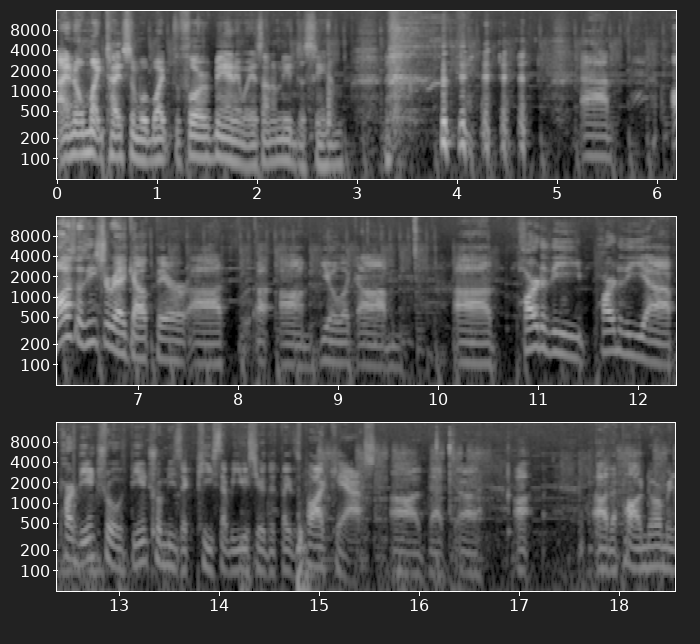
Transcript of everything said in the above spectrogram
I know Mike Tyson would wipe the floor with me anyways. I don't need to see him. Um, also, Easter egg out there. Uh, uh, um, you know, like um, uh, part of the part of the uh, part of the intro the intro music piece that we use here, that like this podcast, uh, that uh, uh, uh, that Paul Norman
